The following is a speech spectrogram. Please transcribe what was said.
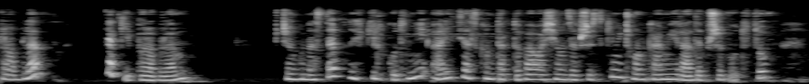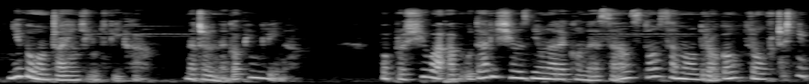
Problem? Jaki problem? W ciągu następnych kilku dni Alicja skontaktowała się ze wszystkimi członkami Rady Przywódców, nie wyłączając Ludwika, naczelnego pingwina. Poprosiła, aby udali się z nią na rekonesans tą samą drogą, którą wcześniej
